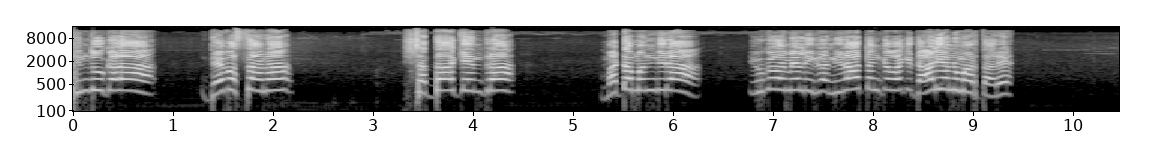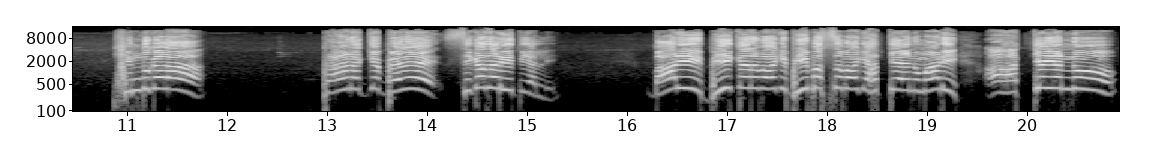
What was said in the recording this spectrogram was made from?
ಹಿಂದೂಗಳ ದೇವಸ್ಥಾನ, ಶ್ರದ್ಧಾ ಕೇಂದ್ರ, ಮಠ ಮಂದಿರ, ಇವುಗಳ ಮೇಲೆ ನಿರ- ನಿರಾತಂಕವಾಗಿ ದಾಳಿಯನ್ನು ಮಾಡ್ತಾರೆ. ಹಿಂದೂಗಳ ಪ್ರಾಣಕ್ಕೆ ಬೆಲೆ ಸಿಗದ ರೀತಿಯಲ್ಲಿ ಭಾರಿ ಭೀಕರವಾಗಿ, ಭೀಭತ್ಸವಾಗಿ ಹತ್ಯೆಯನ್ನು ಮಾಡಿ ಆ ಹತ್ಯೆಯನ್ನು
